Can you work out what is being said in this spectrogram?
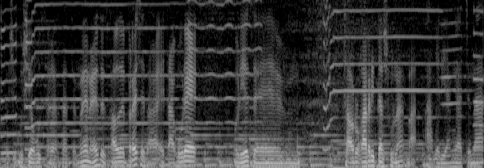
pues, ikusio guztia gertatzen den, ez? Ez gaude pres eta eta gure hori ez em, zaurgarritasuna ba, agerian geratzen da.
